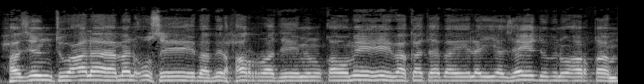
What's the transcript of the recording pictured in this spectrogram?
حزنت على من أصيب بالحرة من قومه فكتب إلي زيد بن أرقم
